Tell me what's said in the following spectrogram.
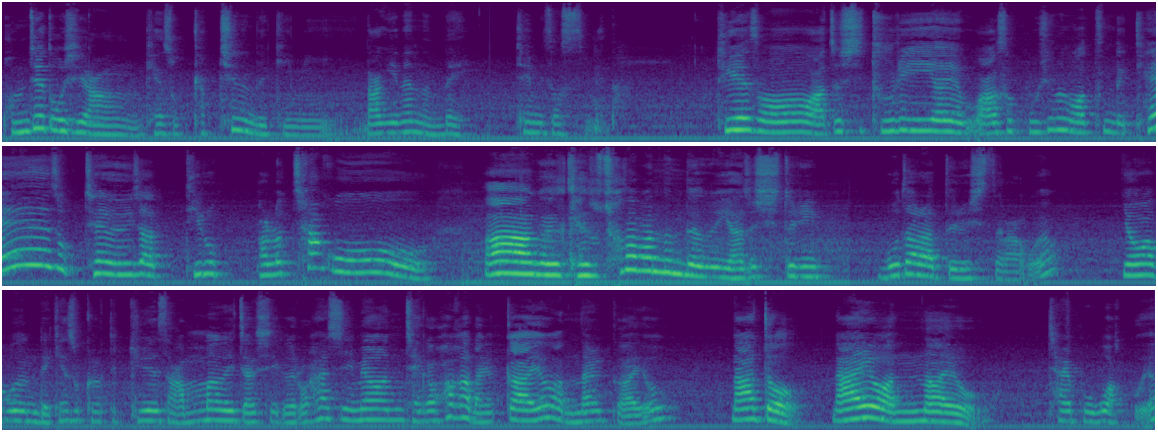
범죄도시랑 계속 겹치는 느낌이 나긴 했는데 재밌었습니다. 뒤에서 아저씨 둘이 와서 보시는 것 같은데 계속 제 의자 뒤로 발로 차고 아 그래서 계속 쳐다봤는데도 이 아저씨들이 못 알아들으시더라고요. 영화 보는데 계속 그렇게 뒤에서 안마 의자식으로 하시면 제가 화가 날까요? 안 날까요? 나죠. 나요 안 나요? 잘 보고 왔고요.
